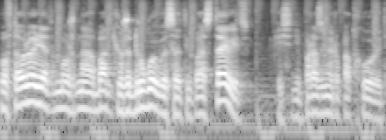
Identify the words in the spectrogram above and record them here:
Во второй ряд можно банки уже другой высоты поставить, если они по размеру подходят.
